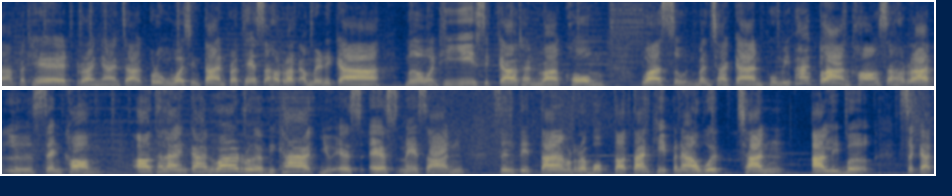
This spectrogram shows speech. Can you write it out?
ต่างประเทศ รายงานจากกรุงวอชิงตัน ประเทศสหรัฐอเมริกา เมื่อวันที่ 29 ธันวาคม ว่าศูนย์บัญชาการภูมิภาคกลางของสหรัฐหรือ CENTCOM อ อกแถลงการว่าเรือพิฆาต USS เมสันซึ่งติดตั้งระบบต่อต้านขีปนาวุธชั้นอารีเบิร์ก สกัด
